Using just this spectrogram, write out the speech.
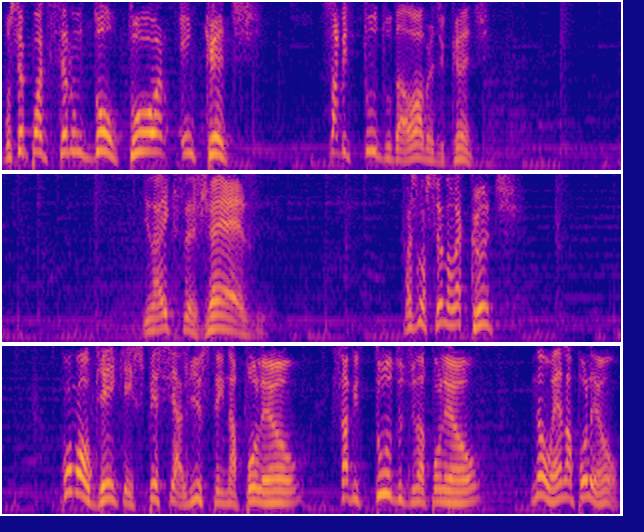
Você pode ser um doutor em Kant, sabe tudo da obra de Kant, e na exegese. Mas você não é Kant. Como alguém que é especialista em Napoleão, sabe tudo de Napoleão, não é Napoleão.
